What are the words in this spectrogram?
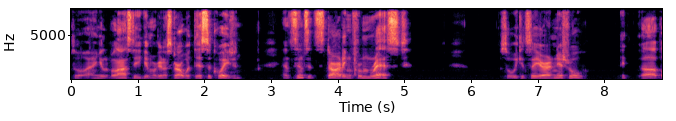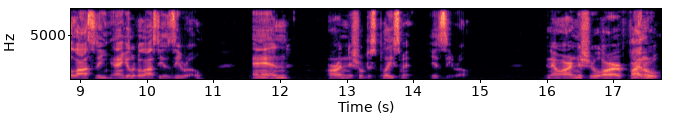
So angular velocity. Again, we're going to start with this equation, and since it's starting from rest, so we could say our initial uh, velocity, angular velocity, is zero, and our initial displacement is zero. Now our initial, our final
